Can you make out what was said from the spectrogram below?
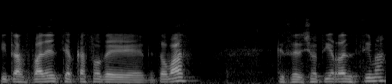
y transparencia al caso de, de Tomás, que se le echó tierra encima.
